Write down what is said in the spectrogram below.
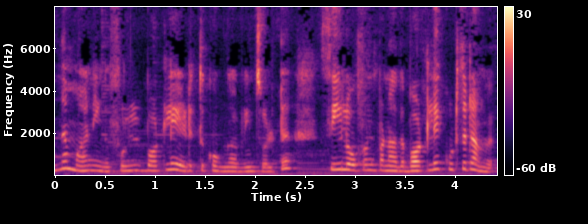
இந்தம்மா நீங்கள் ஃபுல் பாட்டிலே எடுத்துக்கோங்க அப்படின்னு சொல்லிட்டு சீல் ஓப்பன் பண்ணாத பாட்டிலே கொடுத்துட்டாங்க.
